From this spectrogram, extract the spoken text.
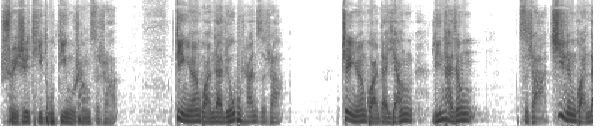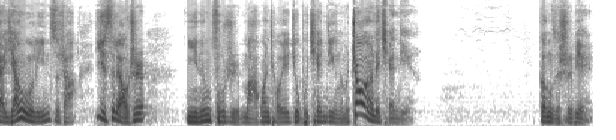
水师提督丁汝昌自杀，定远管带刘步蟾自杀，镇远管带杨林泰增自杀，继任管带杨永林自杀，一死了之。你能阻止马关条约就不签订了吗？照样得签订。庚子事变，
